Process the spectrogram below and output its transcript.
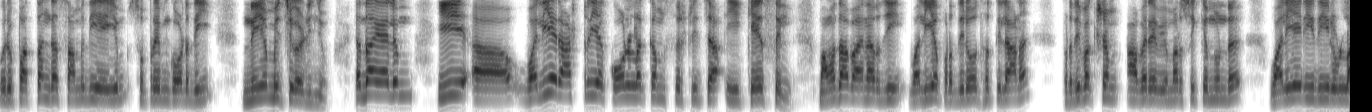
ഒരു പത്തംഗ സമിതിയെയും സുപ്രീം കോടതി നിയമിച്ചു കഴിഞ്ഞു. എന്തായാലും ഈ വലിയ രാഷ്ട്രീയ കോളിളക്കം സൃഷ്ടിച്ച ഈ കേസിൽ മമതാ ബാനർജി വലിയ പ്രതിരോധത്തിലാണ്. പ്രതിപക്ഷം അവരെ വിമർശിക്കുന്നുണ്ട്. വലിയ രീതിയിലുള്ള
